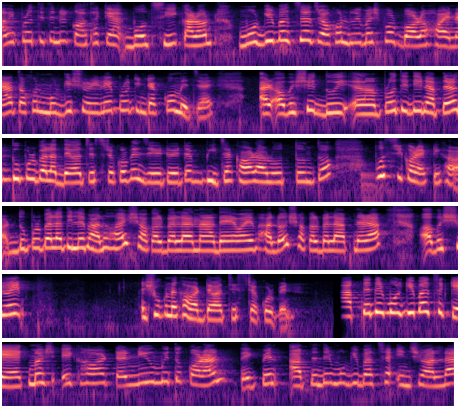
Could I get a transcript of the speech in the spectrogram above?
আমি প্রতিদিনের কথা বলছি, কারণ মুরগির বাচ্চা যখন দুই মাস পর বড় হয় না, তখন মুরগির শরীরে প্রোটিনটা কমে যায়। আর অবশ্যই দুই প্রতিদিন আপনারা দুপুরবেলা দেওয়ার চেষ্টা করবেন, যেহেতু এটা ভিজা খাওয়ার আর অত্যন্ত পুষ্টিকর একটি খাবার দুপুরবেলা দিলে ভালো হয়, সকালবেলা না দেওয়াই ভালো, সকালবেলা আপনারা অবশ্যই শুকনো খাবার দেওয়ার চেষ্টা করবেন। আপনাদের মুরগি বাচ্চাকে এক মাস এই খাবারটা নিয়মিত করান। দেখবেন আপনাদের মুরগি বাচ্চা ইনশাআল্লাহ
